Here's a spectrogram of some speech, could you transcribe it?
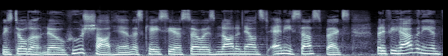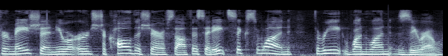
We still don't know who shot him as KCSO has not announced any suspects. But if you have any information, you are urged to call the sheriff's office at 861 3110.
